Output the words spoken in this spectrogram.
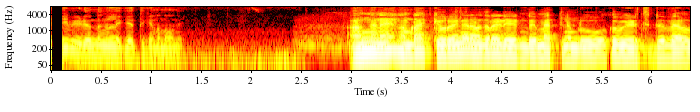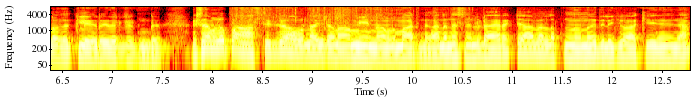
ഈ വീഡിയോ നിങ്ങളിലേക്ക് എത്തിക്കണം തോന്നി. അങ്ങനെ നമ്മുടെ അക്യൂറിയും കാര്യങ്ങളൊക്കെ റെഡി ആയിട്ടുണ്ട്. മെത്തിനും ബ്ലൂ ഒക്കെ മേടിച്ചിട്ട് വെള്ളമൊക്കെ ക്ലിയർ ചെയ്തിട്ടിട്ടുണ്ട്. പക്ഷേ നമ്മൾ പ്ലാസ്റ്റിക് കവറിലാക്കിയിട്ടാണ് ആ മീനിനെ നമ്മൾ മാറ്റുന്നത്. കാരണം എന്താ വെച്ചാൽ ഡയറക്റ്റ് ആ വെള്ളത്തിൽ നിന്ന് ഇതിലേക്ക് ആക്കി കഴിഞ്ഞ് കഴിഞ്ഞാൽ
